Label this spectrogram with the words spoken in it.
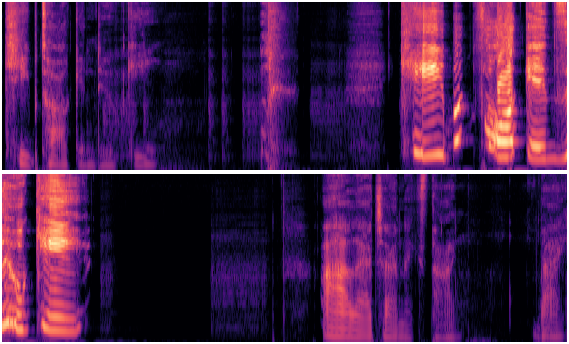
Keep talking, Dookie. Keep talking, Dookie. I'll at y'all next time. Bye.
